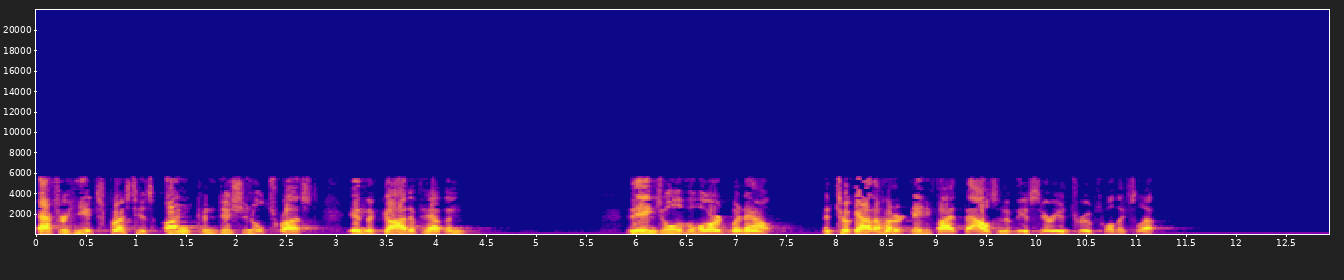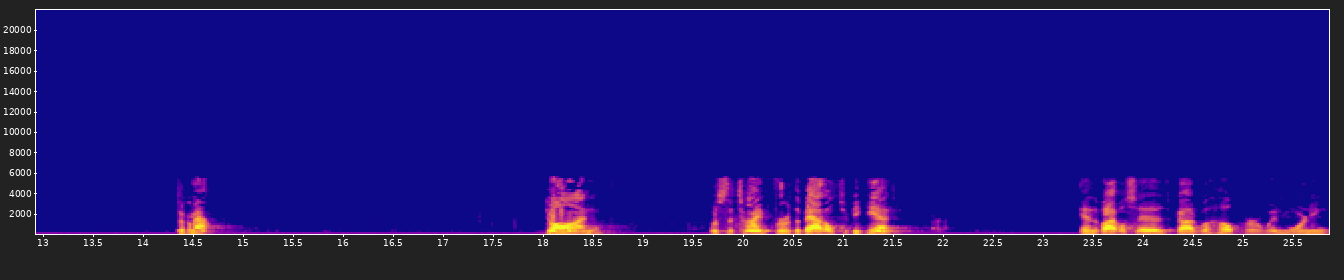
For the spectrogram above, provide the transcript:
after he expressed his unconditional trust in the God of heaven, the angel of the Lord went out and took out 185,000 of the Assyrian troops while they slept. Took them out. Dawn was the time for the battle to begin. And the Bible says God will help her when morning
